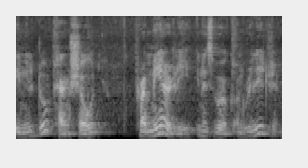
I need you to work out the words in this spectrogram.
Emile Durkheim showed primarily in his work on religion.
